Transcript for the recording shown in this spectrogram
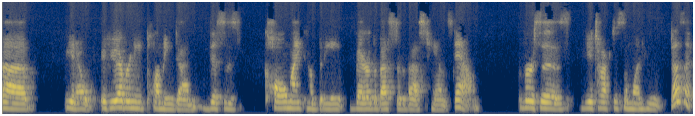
uh you know if you ever need plumbing done this is call my company. They're the best of the best hands down. Versus you talk to someone who doesn't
